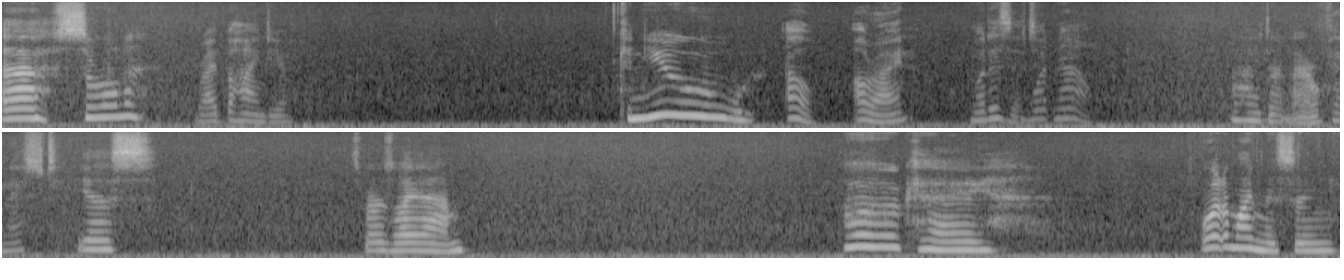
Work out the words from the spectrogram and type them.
Uh, Serana, Right behind you. can you... Oh, alright. What is it? What now? I don't know. Finished? Yes. Suppose I am. Okay. What am I missing?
